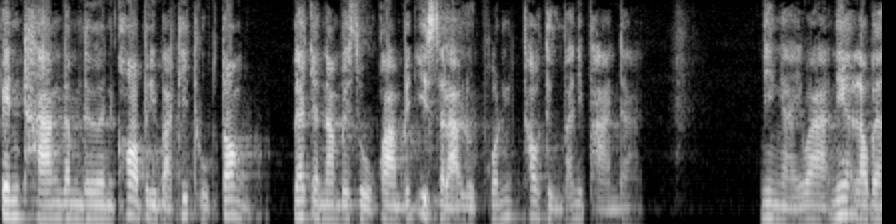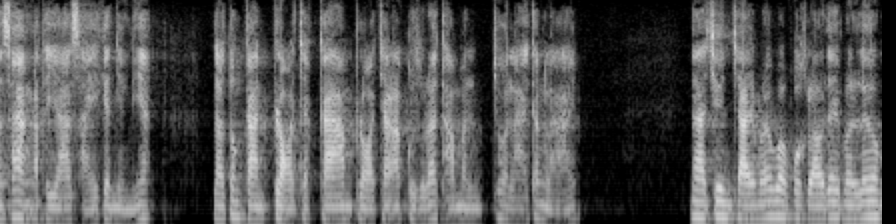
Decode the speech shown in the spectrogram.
เป็นทางดำเนินข้อปฏิบัติที่ถูกต้อง และจะนำไปสู่ความเป็นอิสระหลุดพ้นเข้าถึงพระนิพพานได้ นี่ไงว่าเนี่ยเราไปสร้างอัธยาศัยกันอย่างเนี้ยเราต้องการปลอดจากกามปลอดจากอากุศลธรรมมันชั่วร้ายทั้งหลาย น่าชื่นใจไหมว่าพวกเราได้มาเริ่ม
